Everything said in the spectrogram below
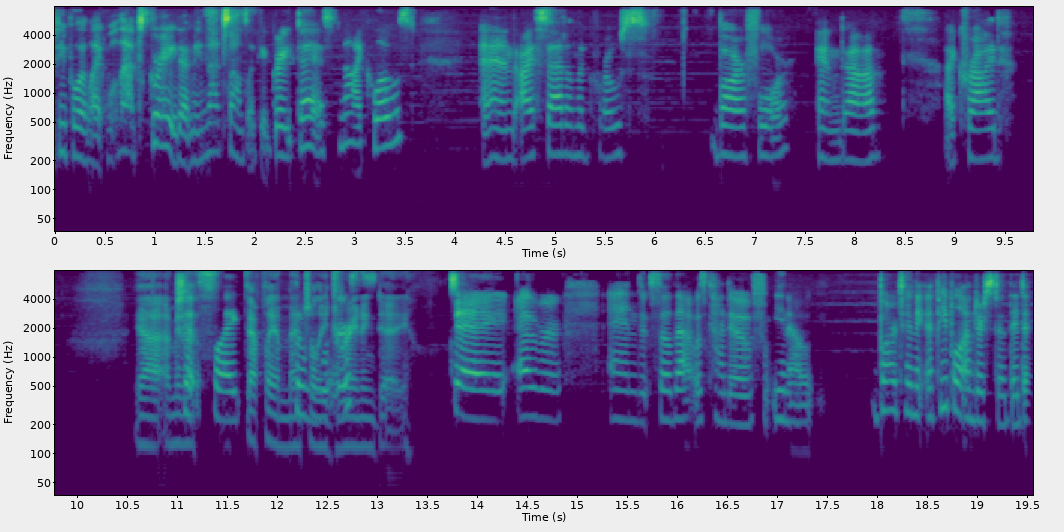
people are like, "Well, that's great. I mean, that sounds like a great day." I said, "No, I closed, and I sat on the gross bar floor, and uh, I cried Yeah, I mean just that's like definitely a mentally draining day. day ever. And so that was kind of, you know, bartending. And people understood, they de-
